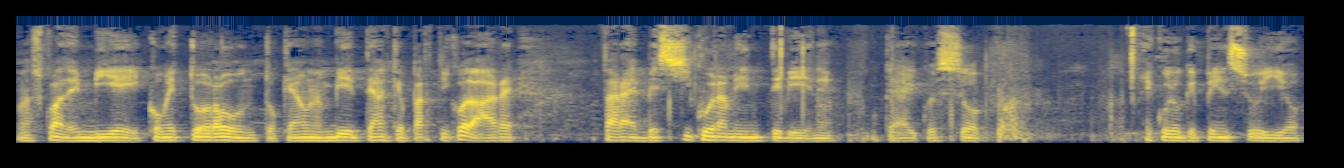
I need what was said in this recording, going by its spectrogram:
una squadra NBA come Toronto, che ha un ambiente anche particolare, farebbe sicuramente bene. Ok, questo è quello che penso io.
